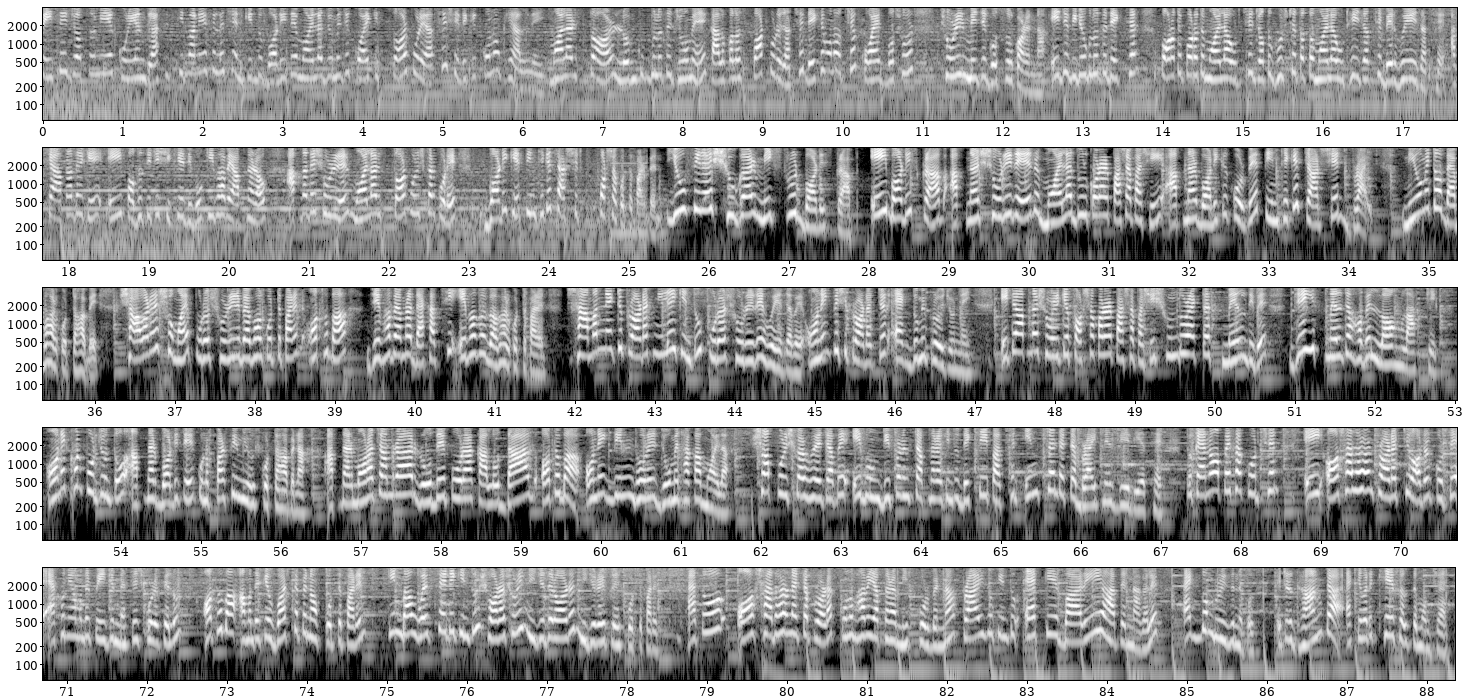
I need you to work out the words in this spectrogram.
ফেসের যত্ন নিয়ে কোরিয়ান গ্লাস স্কিন বানিয়ে ফেলেছেন, কিন্তু বডিতে ময়লা জমে যে কয়েক স্তর পড়ে আছে সেদিকে কোনো খেয়াল নেই। ময়লার স্তর লোমকূপগুলোতে জমে কালো কালো স্পট পড়ে যাচ্ছে, দেখে মনে হচ্ছে কয়েক বছর শরীর মেজে গোসল করেন না। এই যে ভিডিওগুলোতে দেখছেন, পরতে পরতে ময়লা উঠছে, যত ঘুষছে তত ময়লা উঠেই যাচ্ছে, বের হয়েই যাচ্ছে। আজকে আপনাদেরকে এই পদ্ধতিটি শিখিয়ে দিব, কীভাবে আপনারাও আপনাদের শরীরের ময়লার স্তর পরিষ্কার করে বডিকে তিন থেকে চার শেড ফর্সা করতে পারবেন। ইউ ইউফিলের sugar mix fruit, body scrub. এই বডি স্ক্রাব আপনার শরীরের ময়লা দূর করার পাশাপাশি আপনার বডিকে করবে তিন থেকে চার শেড ব্রাইট। নিয়মিত ব্যবহার করতে হবে। শাওয়ারের সময় পুরো শরীরে ব্যবহার করতে পারেন অথবা যেভাবে আমরা দেখাচ্ছি, এভাবে ব্যবহার করতে পারেন। সামান্য একটু প্রোডাক্ট নিলেই কিন্তু পুরো শরীরে হয়ে যাবে। অনেক বেশি প্রোডাক্টের একদমই প্রয়োজন নেই। এটা আপনার শরীরকে ফর্সা করার পাশাপাশি সুন্দর একটা স্মেল দিবে। যেই স্মেলটা হবে লং লাস্টিং অনেকক্ষণ পর্যন্ত আপনার বডিতে কোনো পারফিউম ইউজ করতে হবে না। আপনার মরা চামড়া, রোদে পোড়া কালো দাগ অথবা অনেক দিন ধরে জমে থাকা ময়লা সব পরিষ্কার হয়ে যাবে এবং ডিফারেন্সটা আপনারা কিন্তু দেখতেই পাচ্ছেন ইনস্ট্যান্ট একটা ব্রাইটনেস দিয়ে দিয়েছে। তো কেন অপেক্ষা করছেন? এই অসাধারণ প্রোডাক্টটি অর্ডার করতে এখনই আমাদের পেজে মেসেজ করে ফেলুন অথবা আমাদেরকে হোয়াটসঅ্যাপে নক করতে পারেন কিংবা ওয়েবসাইটে কিন্তু সরাসরি নিজেদের অর্ডার নিজেরাই প্লেস করতে পারেন। এত অসাধারণ একটা প্রোডাক্ট কোনোভাবেই আপনারা মিস করবেন না। প্রাইসও কিন্তু একেবারেই হাতের নাগালে একদম রিজনেবল এটার ঘ্রাণটা একেবারে খেয়ে ফেলতে মন চায়।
